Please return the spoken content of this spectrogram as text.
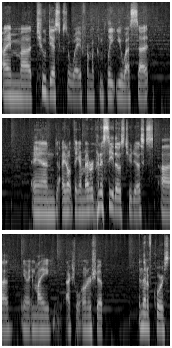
I'm uh, two discs away from a complete US set, and I don't think I'm ever going to see those two discs, uh, you know, in my actual ownership. And then, of course,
